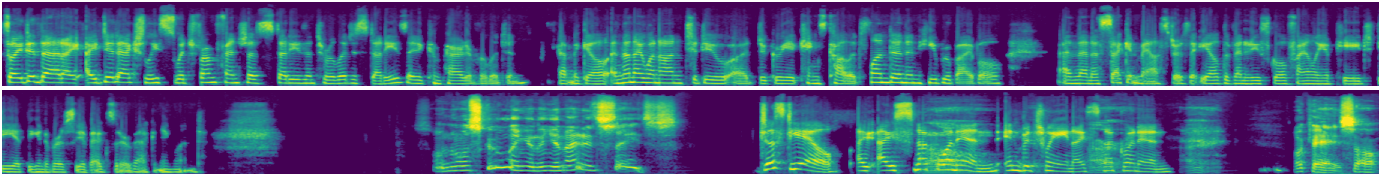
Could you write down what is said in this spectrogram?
So I did that. I, I did actually switch from French studies into religious studies. I did comparative religion at McGill. And then I went on to do a degree at King's College London in Hebrew Bible, and then a second master's at Yale Divinity School, finally a PhD at the University of Exeter back in England. So no schooling in the United States. Just Yale. I, I snuck Oh. one in in between. I All snuck right. one in. All right. Okay, so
